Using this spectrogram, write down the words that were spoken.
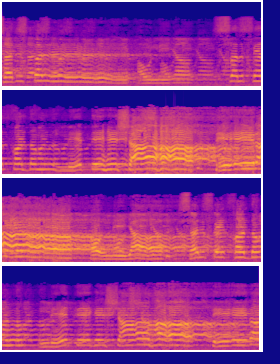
سر پر اولیاء سر پہ قدم لیتے ہیں شاہ تیرا اولیاء سر پہ قدم لیتے ہیں شاہ تیرا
